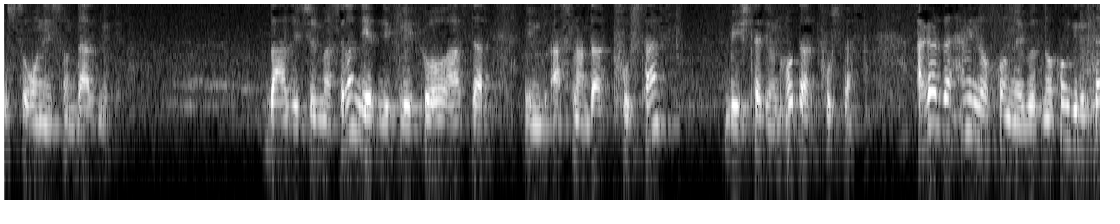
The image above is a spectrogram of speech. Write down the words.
استخوان انسان درد می‌کند بعضی چیز مثلا نیرنیکلیک ها هست در این اصلا در پوست هست بیشتری اونها در پوست هست. اگر در همین ناخن می بود ناخن گرفته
